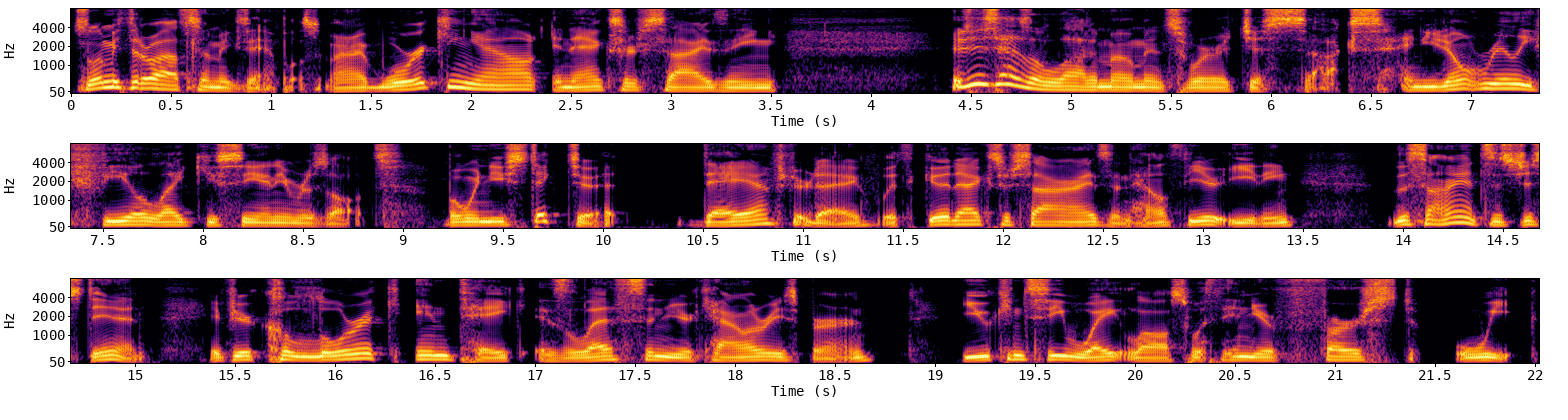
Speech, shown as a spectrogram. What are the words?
So let me throw out some examples. All right, working out and exercising. It just has a lot of moments where it just sucks and you don't really feel like you see any results. But when you stick to it day after day with good exercise and healthier eating, the science is just in. If your caloric intake is less than your calories burn, you can see weight loss within your first week.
